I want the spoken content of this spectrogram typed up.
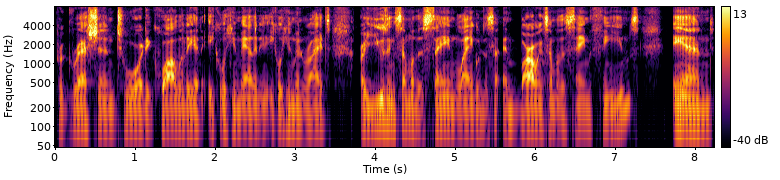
progression toward equality and equal humanity and equal human rights are using some of the same language and, and borrowing some of the same themes and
